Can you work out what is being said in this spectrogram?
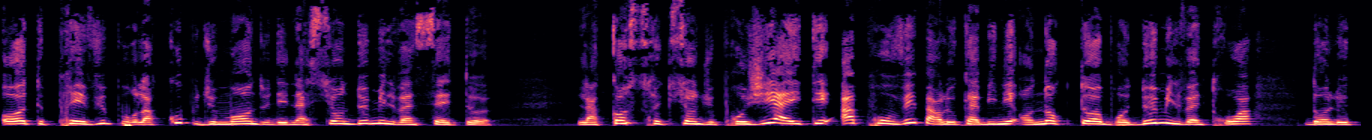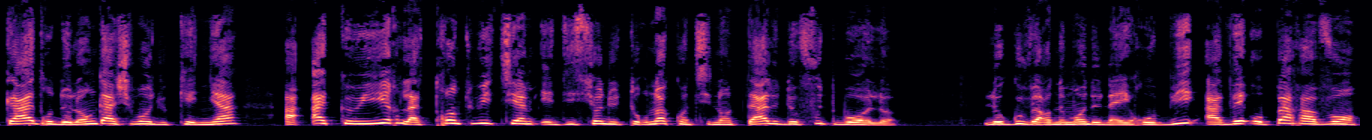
hôtes prévus pour la Coupe du Monde des Nations 2027. La construction du projet a été approuvée par le cabinet en octobre 2023 dans le cadre de l'engagement du Kenya à accueillir la 38e édition du tournoi continental de football. Le gouvernement de Nairobi avait auparavant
